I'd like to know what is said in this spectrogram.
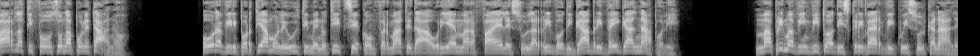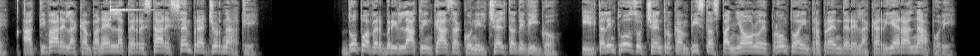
Parla tifoso napoletano. Ora vi riportiamo le ultime notizie confermate da Auriemma Raffaele sull'arrivo di Gabri Veiga al Napoli. Ma prima vi invito ad iscrivervi qui sul canale, attivare la campanella per restare sempre aggiornati. Dopo aver brillato in casa con il Celta de Vigo, il talentuoso centrocampista spagnolo è pronto a intraprendere la carriera al Napoli.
